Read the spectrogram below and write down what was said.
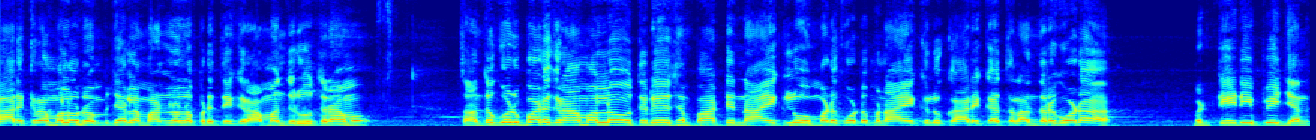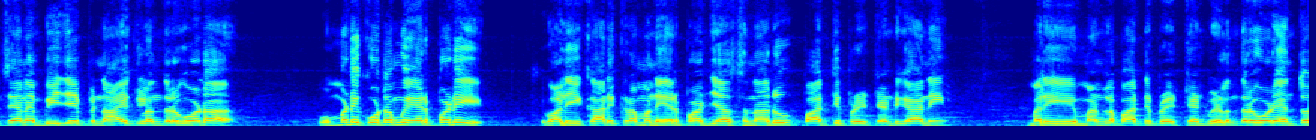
కార్యక్రమంలో రొంపచర్ల మండలంలో ప్రతి గ్రామం తిరుగుతున్నాము. సంతగూడిపాడు గ్రామాల్లో తెలుగుదేశం పార్టీ నాయకులు ఉమ్మడి కుటుంబ నాయకులు కార్యకర్తలు అందరూ కూడా మరి టీడీపీ జనసేన బీజేపీ నాయకులందరూ కూడా ఉమ్మడి కూటమిగా ఏర్పడి ఇవాళ ఈ కార్యక్రమాన్ని ఏర్పాటు చేస్తున్నారు. పార్టీ ప్రెసిడెంట్ కానీ మరి మండల పార్టీ ప్రెసిడెంట్ వీళ్ళందరూ కూడా ఎంతో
